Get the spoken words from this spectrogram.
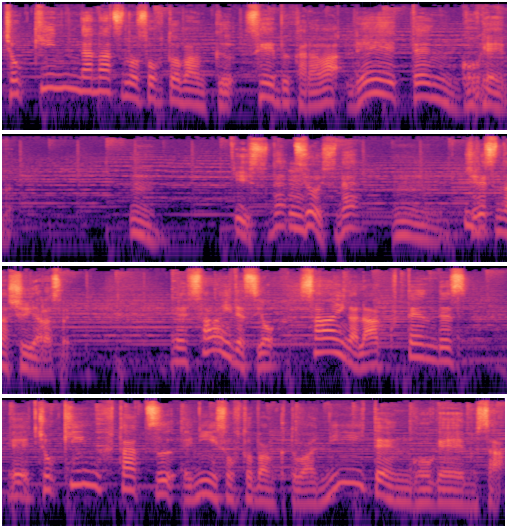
貯金7つのソフトバンク西武からは0.5ゲーム。うん。いいですね。強いですね。うん。熾烈な首位争い、え3位ですよ。3位が楽天です。え貯金2つ2位ソフトバンクとは2.5ゲーム差。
